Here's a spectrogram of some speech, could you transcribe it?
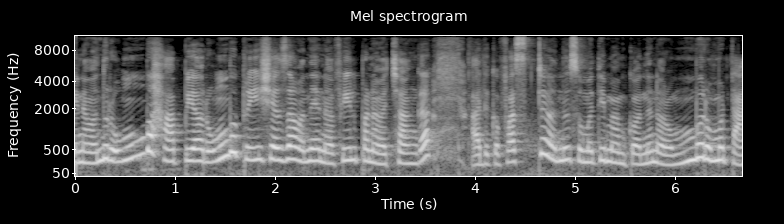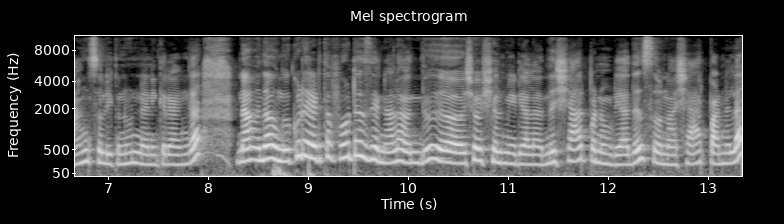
என்னை வந்து ரொம்ப ஹாப்பியாக ரொம்ப ப்ரீஷியஸாக வந்து என்னை ஃபீல் பண்ண வச்சாங்க. அதுக்கு ஃபஸ்ட்டு வந்து சுமதி மேம்க்கு வந்து நான் ரொம்ப ரொம்ப தேங்க்ஸ் சொல்லிக்கணும்னு நினைக்கிறேங்க. நான் வந்து அவங்க கூட எடுத்த ஃபோட்டோஸ் என்னால் வந்து சோஷியல் மீடியாவில் வந்து ஷேர் பண்ண முடியாது. ஸோ நான் ஷேர் பண்ணலை.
